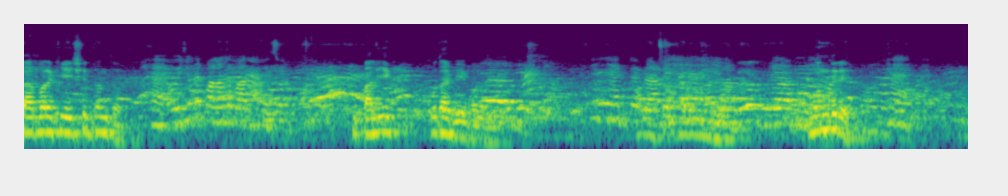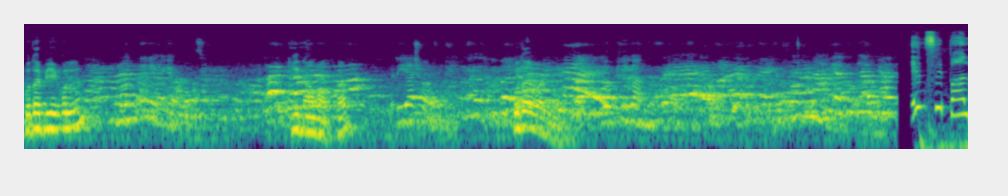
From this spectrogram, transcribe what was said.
তারপরে কি এই সিদ্ধান্ত? হ্যাঁ ওই জন্য পালাতে বাধ্য হয়েছে। পালিয়ে কোথায় বিয়ে করলেন? একটা গ্রামে মন্দিরে? হ্যান কোথায় বিয়ে করলেন? মন্দিরে বিয়ে করেছে। কি নাম আপনার? রিয়া সরকার কোথায় বাড়ি? Principal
